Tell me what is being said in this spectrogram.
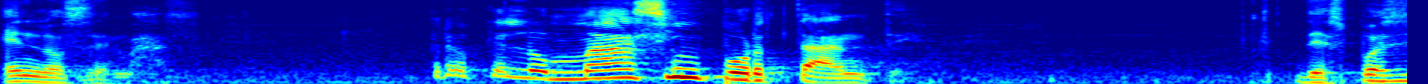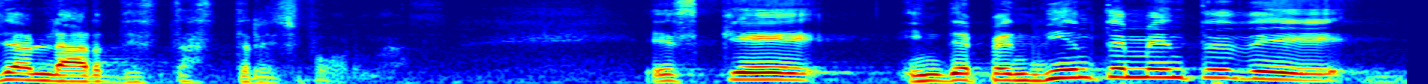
en los demás. Creo que lo más importante, después de hablar de estas tres formas, es que independientemente de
